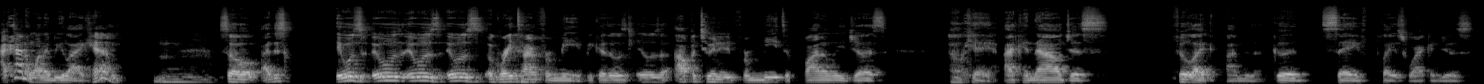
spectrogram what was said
I kind of want to be like him. Mm. So I just it was it was it was it was a great time for me because it was it was an opportunity for me to finally just okay i can now just feel like i'm in a good safe place where i can just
